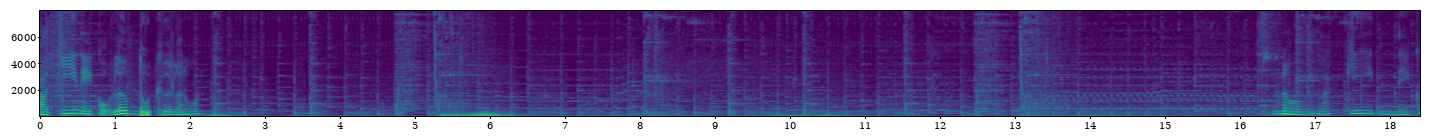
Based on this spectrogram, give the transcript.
ลักกี้เนโกเริ่มดูดคืนแล้วทุกคนน้องลักกี้เนโก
